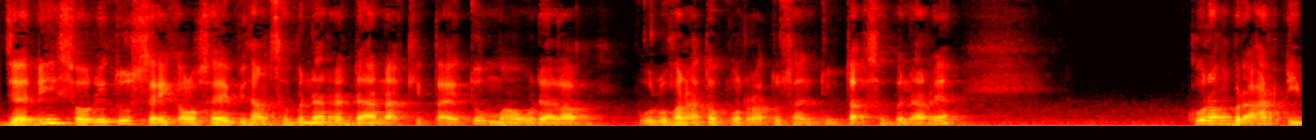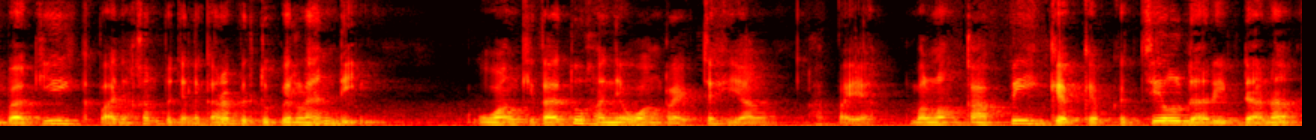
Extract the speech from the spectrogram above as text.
Jadi sorry to say kalau saya bilang sebenarnya dana kita itu mau dalam puluhan ataupun ratusan juta sebenarnya kurang berarti bagi kebanyakan penyelenggara peer-to-peer lending. Uang kita itu hanya uang receh yang apa ya melengkapi gap-gap kecil dari dana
